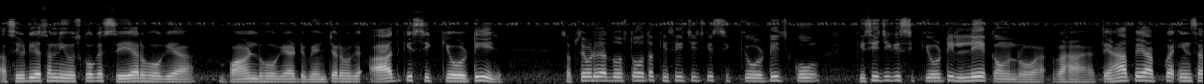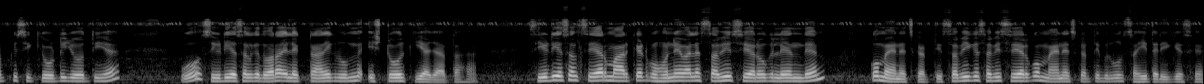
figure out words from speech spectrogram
अब सी डी एस एल निवेशकों के शेयर हो गया, बॉन्ड हो गया डिवेंचर हो गया, आज की सिक्योरिटीज़, सबसे बड़ी बात दोस्तों होता है किसी चीज़ की सिक्योरिटीज़ को, किसी चीज़ की सिक्योरिटी ले कौन रहा है? तो यहाँ पर आपका इन सब की सिक्योरिटी जो होती है, वो एल के द्वारा इलेक्ट्रॉनिक रूप में स्टोर किया जाता है। C D S L share market में होने वाले सभी शेयरों के लेन देन को मैनेज करती, सभी के सभी शेयर को मैनेज करती बिल्कुल सही तरीके से।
